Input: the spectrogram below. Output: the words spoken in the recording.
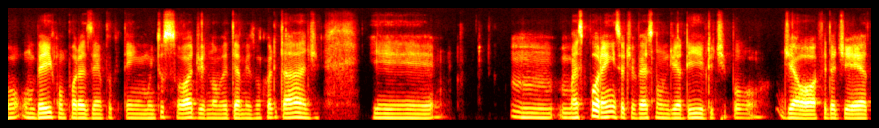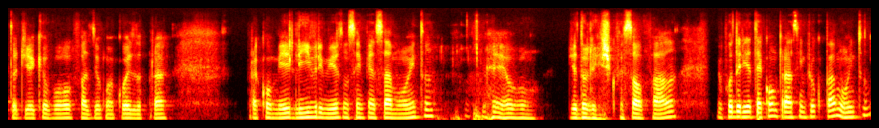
Um bacon, por exemplo, que tem muito sódio, ele não vai ter a mesma qualidade. E Hum, mas porém, se eu tivesse num dia livre, tipo dia off da dieta, dia que eu vou fazer alguma coisa para para comer livre mesmo, sem pensar muito, é o dia do lixo que o pessoal fala, eu poderia até comprar sem preocupar muito,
